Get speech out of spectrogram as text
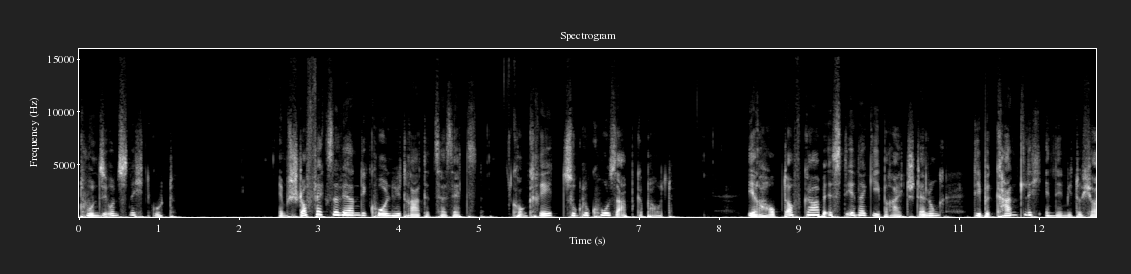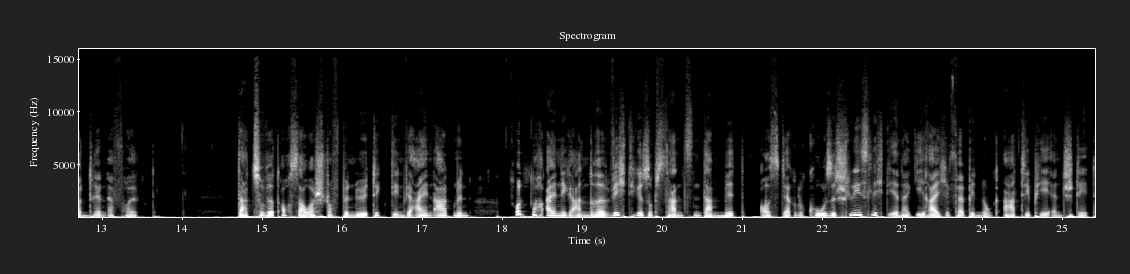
tun sie uns nicht gut? Im Stoffwechsel werden die Kohlenhydrate zersetzt, konkret zu Glucose abgebaut. Ihre Hauptaufgabe ist die Energiebereitstellung, die bekanntlich in den Mitochondrien erfolgt. Dazu wird auch Sauerstoff benötigt, den wir einatmen, und noch einige andere wichtige Substanzen, damit aus der Glucose schließlich die energiereiche Verbindung ATP entsteht.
